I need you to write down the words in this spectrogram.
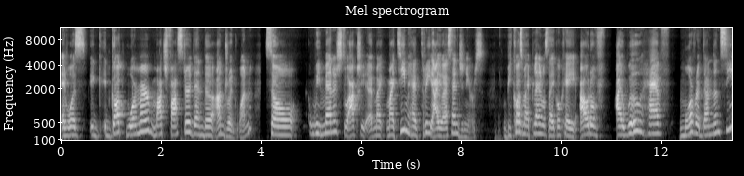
It was it, it got warmer much faster than the Android one. So we managed to actually uh, my, my team had three iOS engineers because my plan was like, okay, out of I will have more redundancy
